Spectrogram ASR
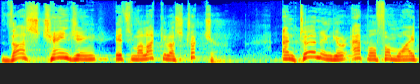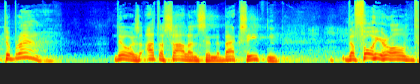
thus changing its molecular structure and turning your apple from white to brown. There was utter silence in the back seat, and the four year old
